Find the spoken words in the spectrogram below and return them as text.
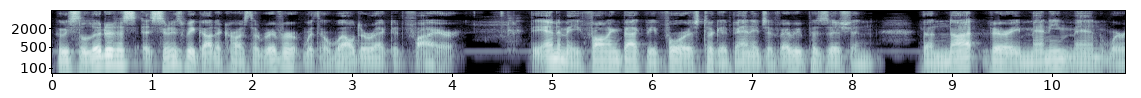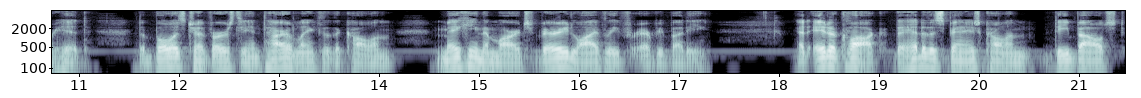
who saluted us as soon as we got across the river with a well-directed fire. The enemy, falling back before us, took advantage of every position though not very many men were hit. The bullets traversed the entire length of the column, making the march very lively for everybody. At eight o'clock, the head of the Spanish column debouched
